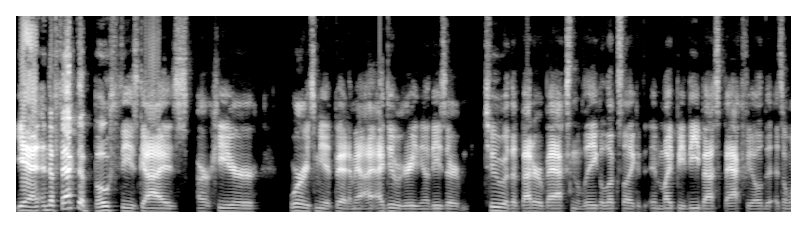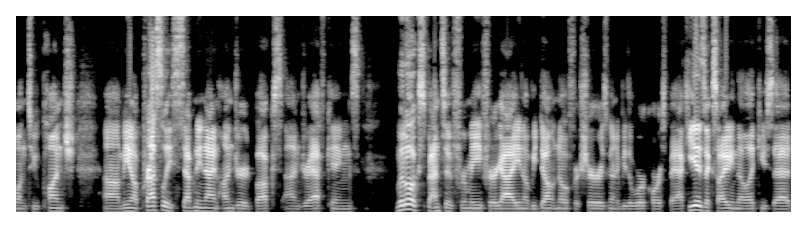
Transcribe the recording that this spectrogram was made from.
Yeah, and the fact that both these guys are here worries me a bit. I mean, I, I, do agree. You know, these are two of the better backs in the league. It looks like it might be the best backfield as a one-two punch. Um, you know, Pressley seventy nine hundred bucks on DraftKings. Little expensive for me for a guy, you know, we don't know for sure is going to be the workhorse back. He is exciting though, like you said.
